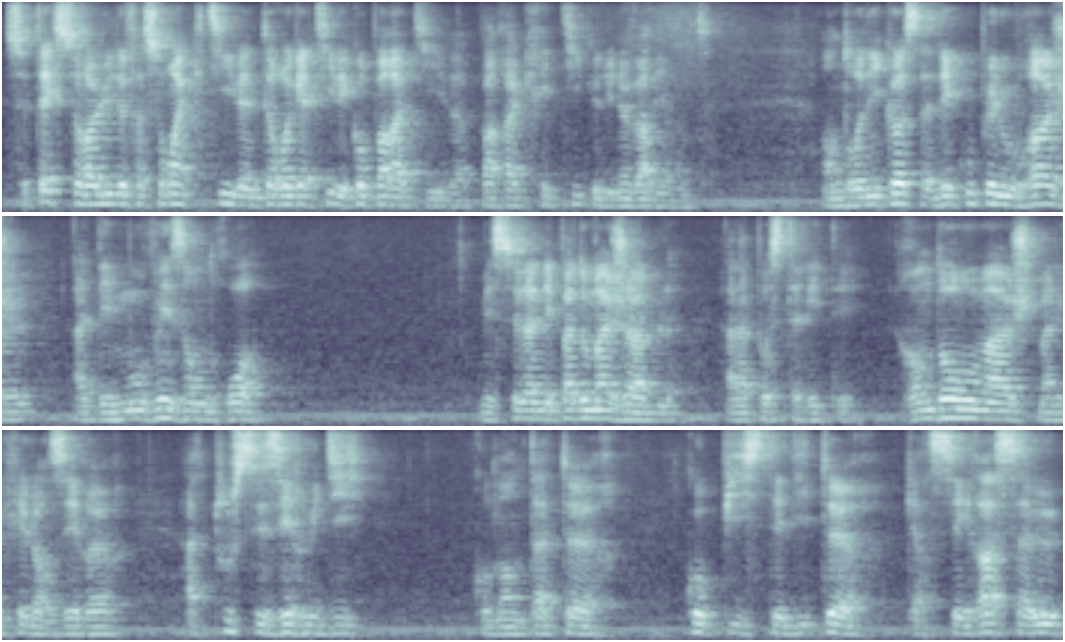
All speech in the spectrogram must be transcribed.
Ce texte sera lu de façon active, interrogative et comparative, à critique d'une variante. Andronikos a découpé l'ouvrage à des mauvais endroits, mais cela n'est pas dommageable à la postérité. Rendons hommage, malgré leurs erreurs, à tous ces érudits, commentateurs, copistes, éditeurs, car c'est grâce à eux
